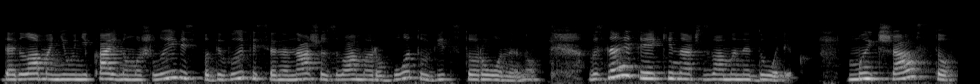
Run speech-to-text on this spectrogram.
дала мені унікальну можливість подивитися на нашу з вами роботу відсторонено. Ви знаєте, який наш з вами недолік? Ми часто,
